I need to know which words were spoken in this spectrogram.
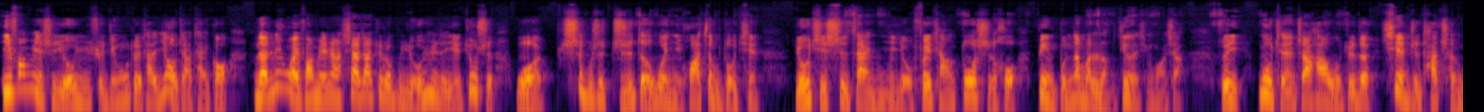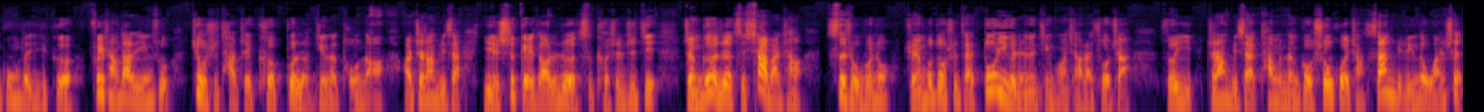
一方面是由于水晶宫对他的要价太高，那另外一方面让下家俱乐部犹豫的，也就是我是不是值得为你花这么多钱，尤其是在你有非常多时候并不那么冷静的情况下。所以目前扎哈，我觉得限制他成功的一个非常大的因素，就是他这颗不冷静的头脑。而这场比赛也是给到了热刺可乘之机。整个热刺下半场四十五分钟，全部都是在多一个人的情况下来作战，所以这场比赛他们能够收获一场三比零的完胜，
